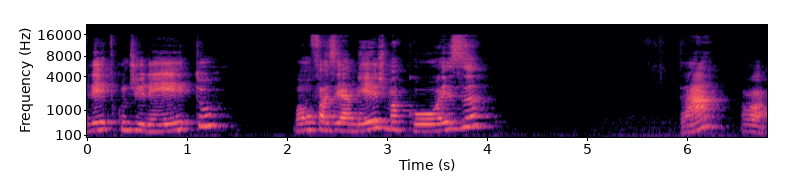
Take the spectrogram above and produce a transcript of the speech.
Direito com direito. Vamos fazer a mesma coisa tá? Ó.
